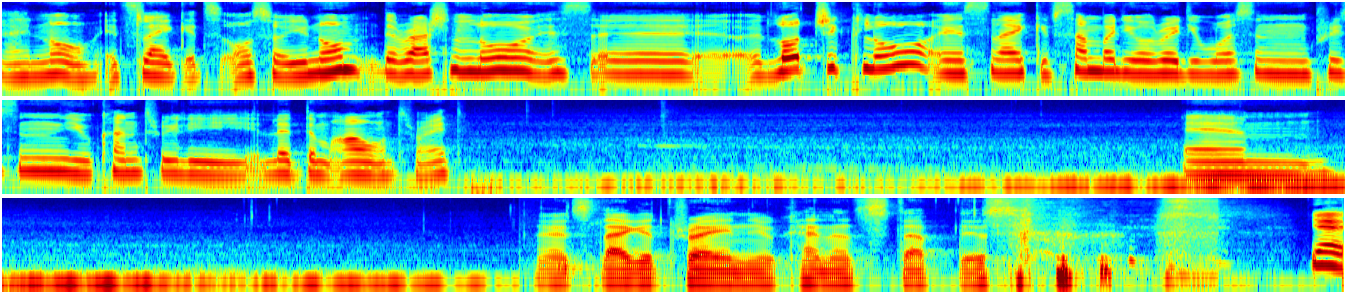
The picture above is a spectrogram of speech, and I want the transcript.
I know it's like it's also you know the Russian law is uh, logic law is like if somebody already was in prison you can't really let them out right um It's like a train. You cannot stop this. yeah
